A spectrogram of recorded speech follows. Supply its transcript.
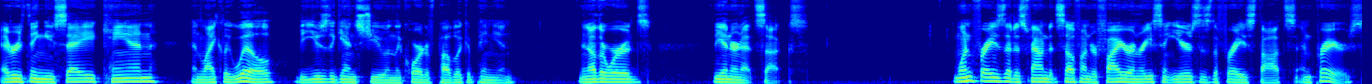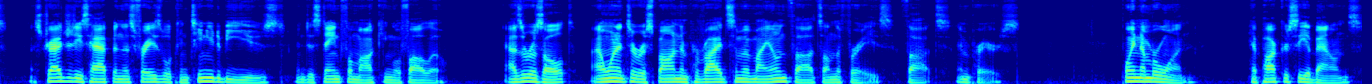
Everything you say can, and likely will, be used against you in the court of public opinion. In other words, the internet sucks. One phrase that has found itself under fire in recent years is the phrase thoughts and prayers. As tragedies happen, this phrase will continue to be used, and disdainful mocking will follow. As a result, I wanted to respond and provide some of my own thoughts on the phrase thoughts and prayers. Point number one hypocrisy abounds.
